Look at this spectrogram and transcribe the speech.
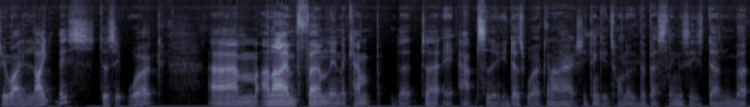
do I like this? Does it work? Um, and I am firmly in the camp that uh, it absolutely does work. And I actually think it's one of the best things he's done. But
